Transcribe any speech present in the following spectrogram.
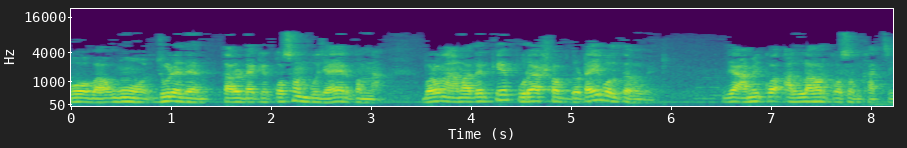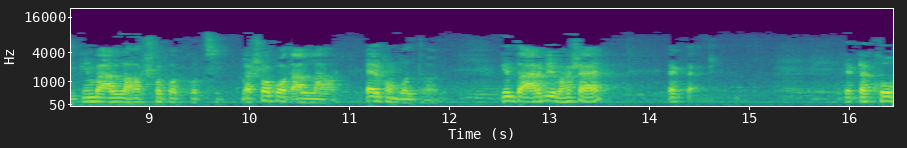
গো বা উ জুড়ে দেন তাহলে এটাকে কসম বুঝায়, এরকম না। বরং আমাদেরকে পুরা শব্দটাই বলতে হবে যে, আমি আল্লাহর কসম খাচ্ছি কিংবা আল্লাহর শপথ করছি বা শপথ আল্লাহর, এরকম বলতে হবে। কিন্তু আরবি ভাষায় একটা একটা খুব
